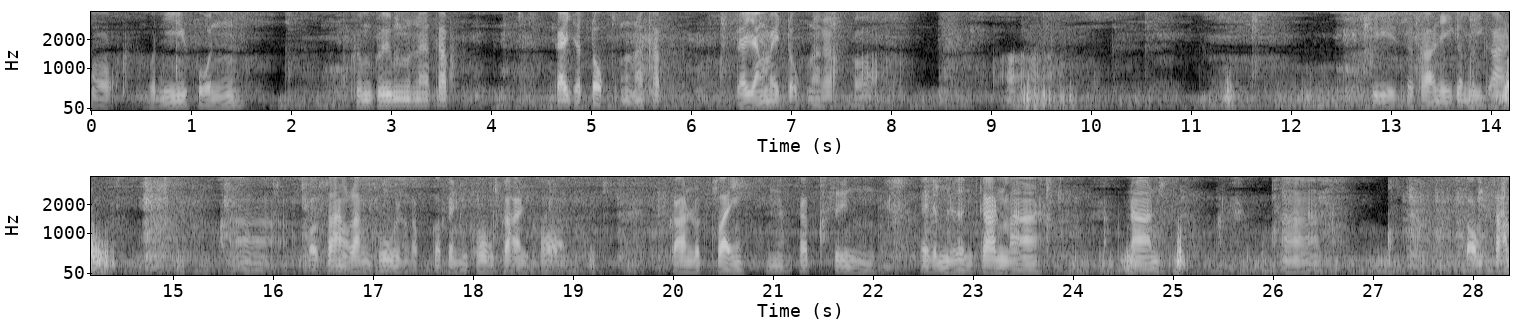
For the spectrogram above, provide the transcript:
ก็วันนี้ฝนครึ้มๆนะครับ ใกล้จะตกนะครับ แต่ยังไม่ตกนะครับ ก็อ่า ที่สถานีก็มีการก่อสร้างรังคู่นะครับ ก็เป็นโครงการของการรถไฟนะครับ ซึ่งได้ดำเนินการมานานสองสาม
